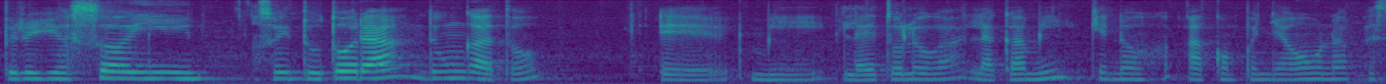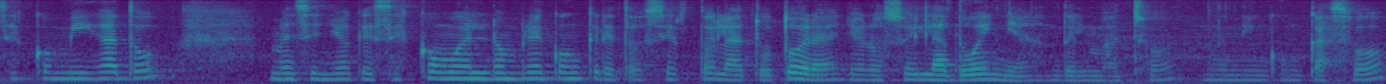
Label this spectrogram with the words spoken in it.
Pero yo soy, soy tutora de un gato eh, mi, la etóloga, la Cami, que nos ha acompañado unas veces con mi gato, me enseñó que ese es como el nombre concreto, ¿cierto? La tutora, yo no soy la dueña del macho, en ningún caso,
